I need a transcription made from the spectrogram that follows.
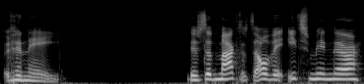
René. Dus dat maakt het alweer iets minder.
